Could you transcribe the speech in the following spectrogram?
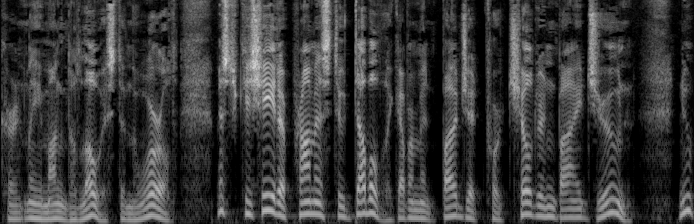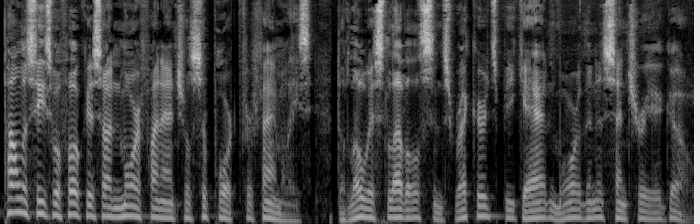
currently among the lowest in the world. Mr. Kishida promised to double the government budget for children by June. New policies will focus on more financial support for families, the lowest level since records began more than a century ago.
